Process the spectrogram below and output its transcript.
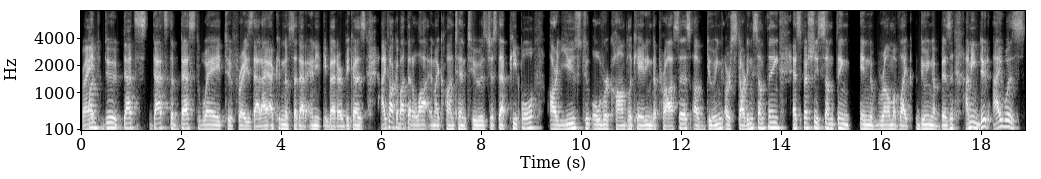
right? Dude that's that's the best way to phrase that. I, I couldn't have said that any better because i talk about that a lot in my content too is just that people are used to overcomplicating the process of doing or starting something especially something in the realm of like doing a business. I mean dude i was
